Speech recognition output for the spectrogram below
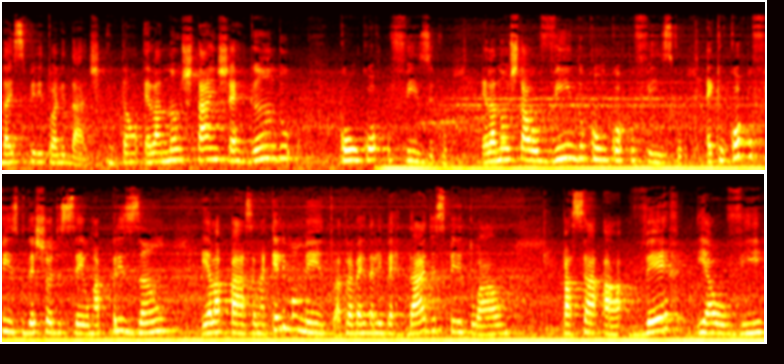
da espiritualidade. Então, ela não está enxergando com o corpo físico, ela não está ouvindo com o corpo físico. É que o corpo físico deixou de ser uma prisão ela passa, naquele momento, através da liberdade espiritual, passar a ver e a ouvir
